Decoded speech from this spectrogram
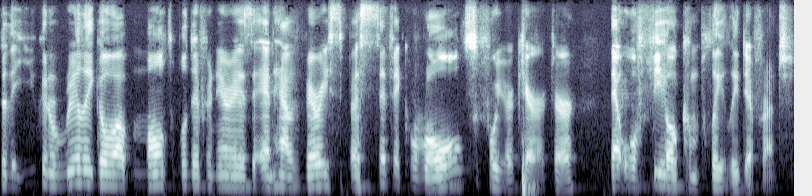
so that you can really go up multiple different areas and have very specific roles for your character that will feel completely different.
